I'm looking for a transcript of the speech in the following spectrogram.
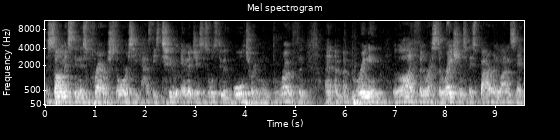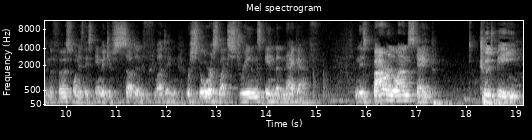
The psalmist in this prayer, Restore Us, he has these two images. It's all to do with watering and growth and and, and, bringing life and restoration to this barren landscape. And the first one is this image of sudden flooding. Restore us like streams in the Negev. And this barren landscape could be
